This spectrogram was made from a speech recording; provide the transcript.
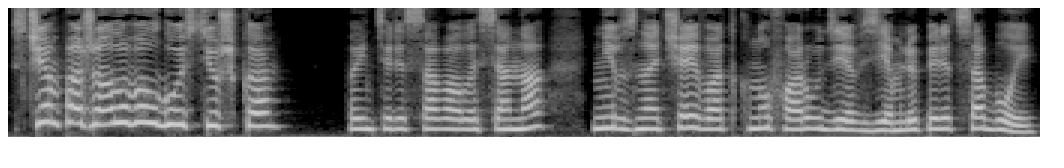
«С чем пожаловал гостюшка?» — поинтересовалась она, невзначай воткнув орудие в землю перед собой.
